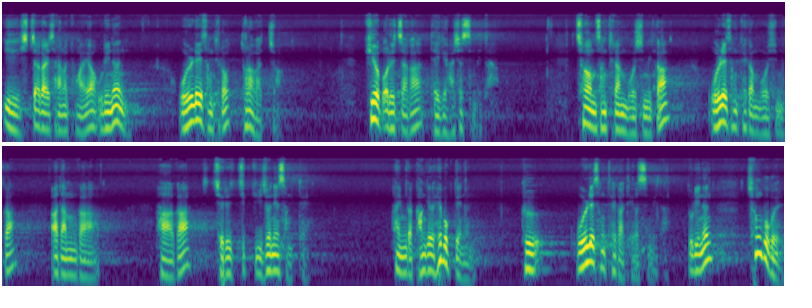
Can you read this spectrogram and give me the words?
이 십자가의 사랑을 통하여 우리는 원래 상태로 돌아왔죠. 기업 어릴 자가 되게 하셨습니다. 처음 상태란 무엇입니까? 원래 상태가 무엇입니까? 아담과 하하가 죄를 짓기 이전의 상태. 하나님과 관계가 회복되는 그 원래 상태가 되었습니다. 우리는 천국을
